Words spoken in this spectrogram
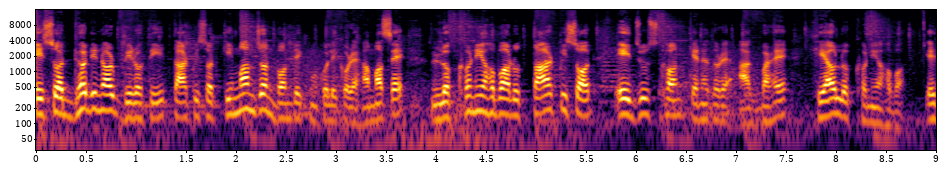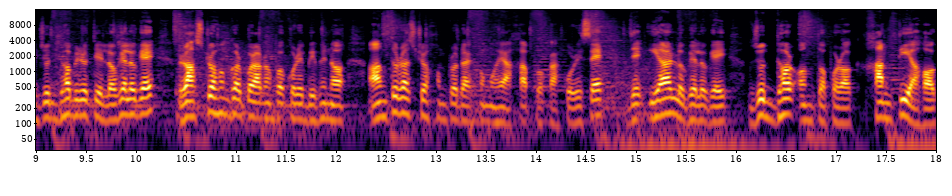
এই চৈধ্য দিনৰ বিৰতি তাৰপিছত কিমানজন বন্দীক মুকলি কৰে হামাছে লক্ষণীয় হ'ব আৰু তাৰপিছত এই যুঁজখন কেনেদৰে আগবাঢ়ে সেয়াও লক্ষণীয় হ'ব। এই যুদ্ধবিৰতিৰ লগে লগে ৰাষ্ট্ৰসংঘৰ পৰা আৰম্ভ কৰি বিভিন্ন আন্তঃৰাষ্ট্ৰীয় সম্প্ৰদায়সমূহে আশা প্ৰকাশ কৰিছে যে ইয়াৰ লগে লগেই যুদ্ধৰ অন্ত পৰক শান্তি আহক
